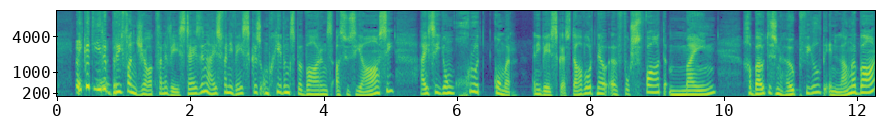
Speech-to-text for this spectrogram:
Ek het hier 'n brief van Jacques van die Westhuizen, hy is van die Weskus Omgewingspewaringsassosiasie. Hy sê jong groot kommer in die Weskus. Daar word nou 'n fosfaatmyn gebou tussen Hopefield en Langebaan.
